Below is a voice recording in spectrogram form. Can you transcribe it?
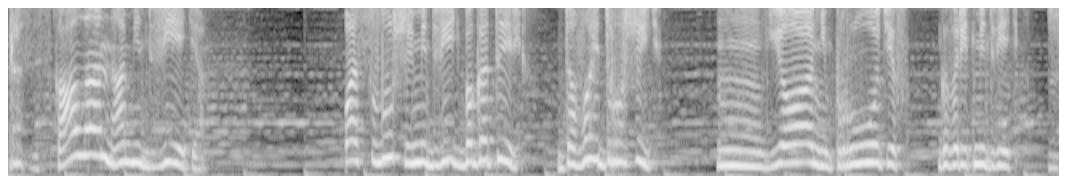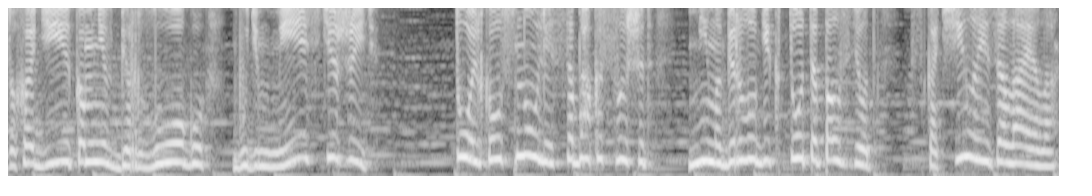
Разыскала она медведя. «Послушай, медведь-богатырь, давай дружить!» «М, «Я не против», — говорит медведь. «Заходи ко мне в берлогу, будем вместе жить». Только уснули, собака слышит, мимо берлоги кто-то ползет, вскочила и залаяла.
